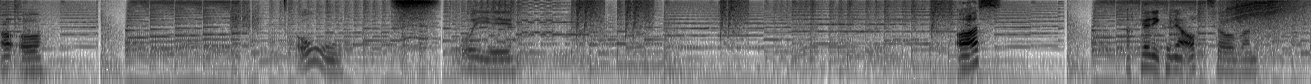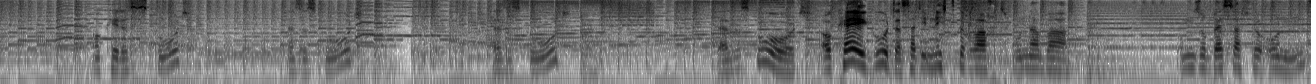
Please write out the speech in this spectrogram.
Oh oh. Oh. Oh je. Was? Ach ja, die können ja auch zaubern. Okay, das ist gut. Das ist gut. Das ist gut. Das ist gut. Okay, gut. Das hat ihm nichts gebracht. Wunderbar. Umso besser für uns.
